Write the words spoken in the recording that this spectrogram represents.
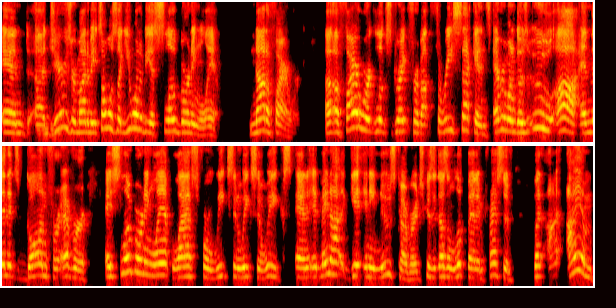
And uh, mm-hmm. Jerry's reminded me, it's almost like you want to be a slow burning lamp, not a firework a firework looks great for about three seconds. Everyone goes, ooh, ah, and then it's gone forever. A slow burning lamp lasts for weeks and weeks and weeks, and it may not get any news coverage because it doesn't look that impressive. But I, I am,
